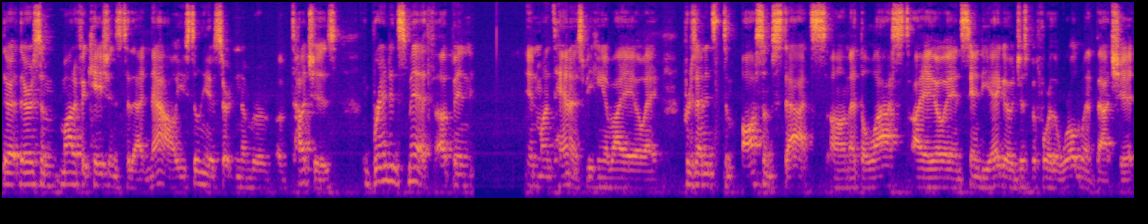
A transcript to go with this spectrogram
there there are some modifications to that. Now you still need a certain number of, of touches. Brandon Smith up in in Montana, speaking of IAOA, presented some awesome stats um, at the last IAOA in San Diego just before the world went batshit.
